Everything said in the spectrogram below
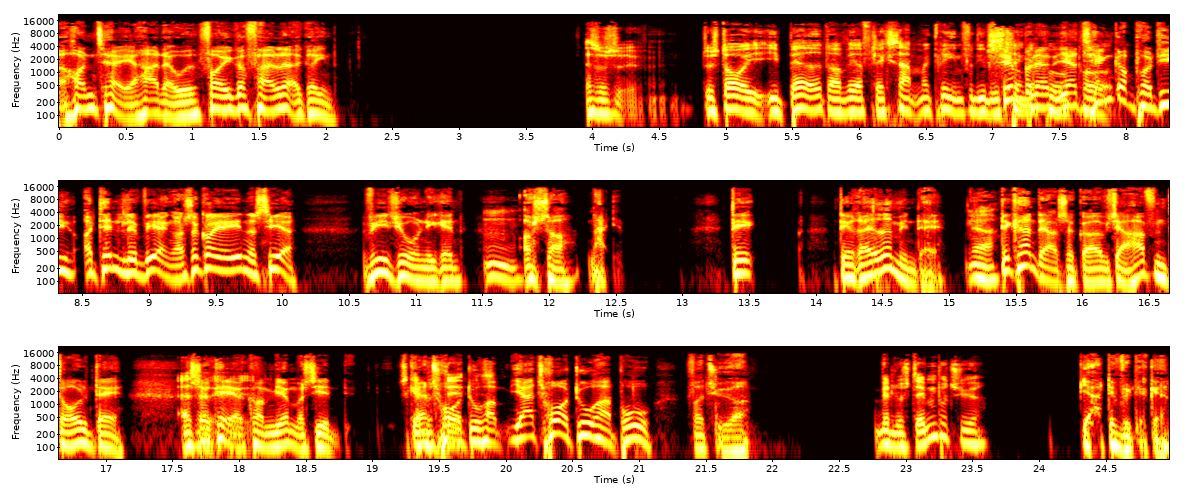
håndtag, jeg har derude, for ikke at falde af grin. Altså, du står i, i badet og er ved at flække sammen med grin, fordi du Simpelthen, tænker på... jeg på, tænker på de, og den levering, og så går jeg ind og siger videoen igen. Mm, Og så, nej. Det, det redder min dag. ja, Det kan det altså gøre, hvis jeg har haft en dårlig dag. altså, Så kan jeg komme hjem og sige, Skal jeg tror, stemme- du har, jeg tror, du har brug for tyre. Vil du stemme på Tyre? Ja, det vil jeg gerne.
